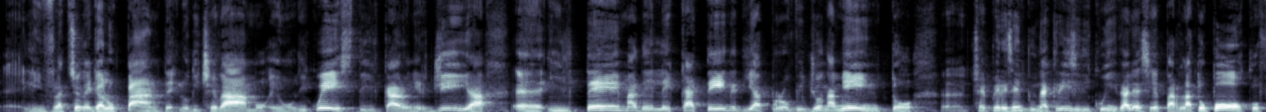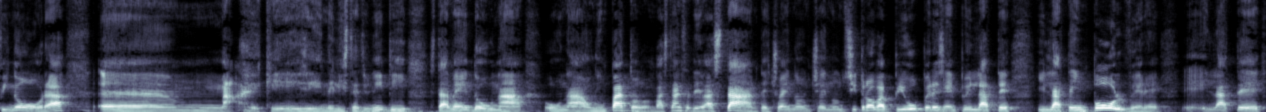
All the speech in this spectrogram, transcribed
eh, l'inflazione galoppante, lo dicevamo, è uno di questi, il caro energia, eh, il tema delle catene di approvvigionamento, eh, c'è per esempio una crisi di cui in Italia si è parlato poco finora, ehm, ma che negli Stati Uniti sta avendo una, una, un impatto abbastanza devastante, cioè non, non, si trova più per esempio il latte, il latte in polvere, polvere, il latte,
